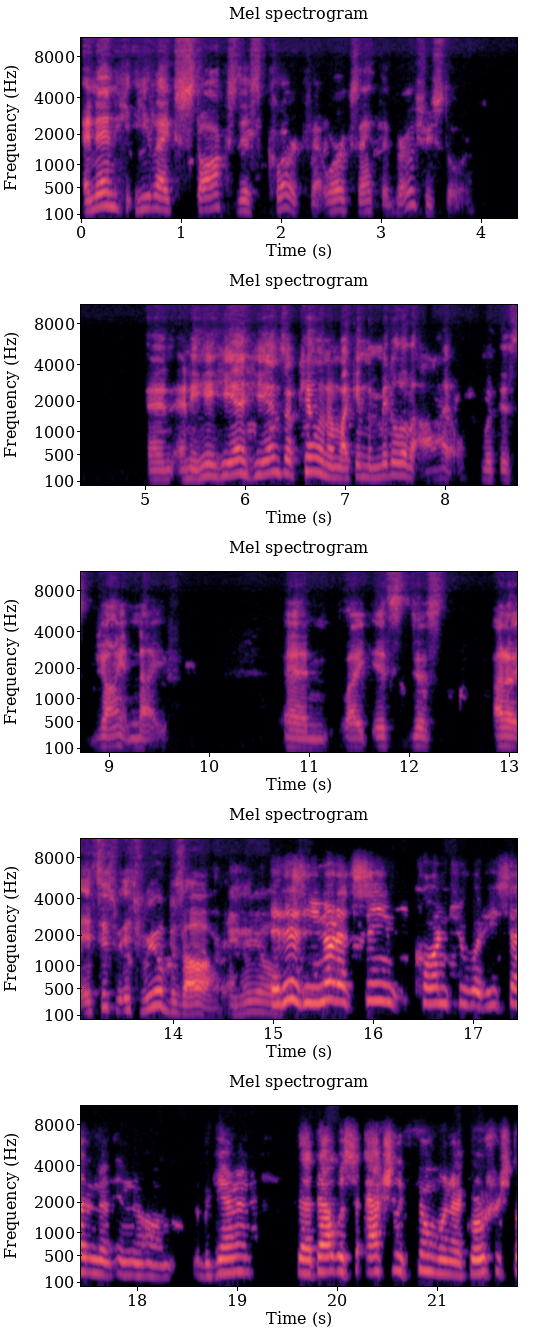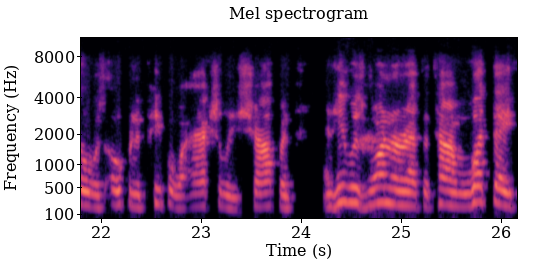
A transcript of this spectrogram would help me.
And then he, he like stalks this clerk that works at the grocery store and and he he he ends up killing him like in the middle of the aisle with this giant knife, and like it's just I know it's just it's real bizarre and real. It is, and you know that scene, according to what he said in the in um, the beginning, that that was actually filmed when that grocery store was open and people were actually shopping, and he was wondering at the time what they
